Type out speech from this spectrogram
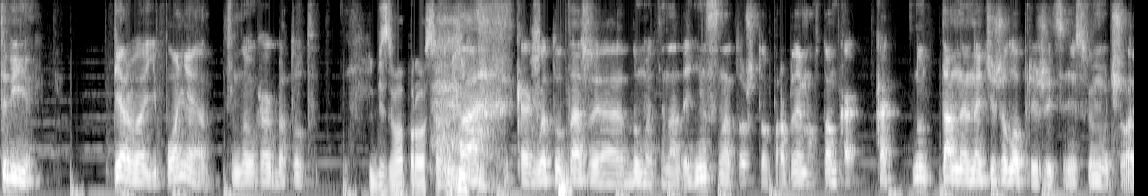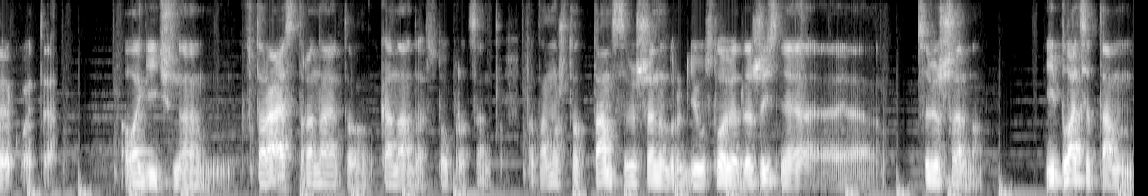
Три. Первая Япония, ну, как бы тут без вопросов. Да, как бы тут даже думать не надо. Единственное то, что проблема в том, как, как ну, там, наверное, тяжело прижиться не своему человеку. Это логично. Вторая страна это Канада, сто процентов, потому что там совершенно другие условия для жизни, э, совершенно. И платят там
